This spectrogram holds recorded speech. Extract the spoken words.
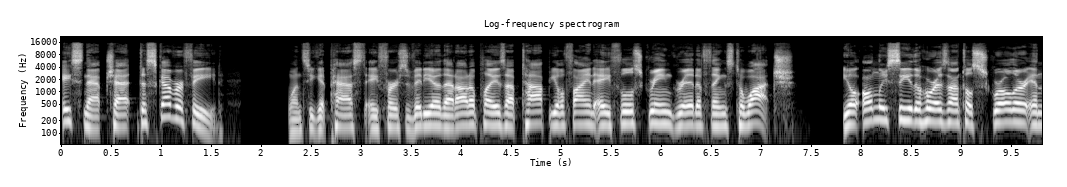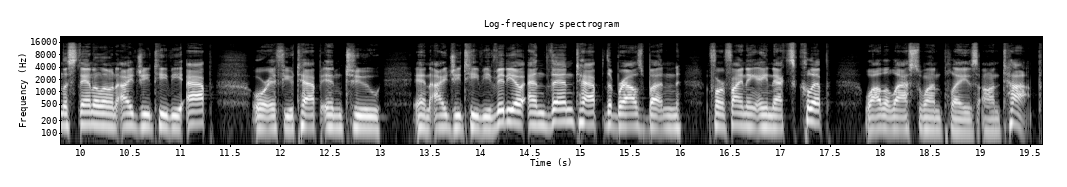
a Snapchat Discover feed. Once you get past a first video that autoplays up top, you'll find a full screen grid of things to watch. You'll only see the horizontal scroller in the standalone IGTV app, or if you tap into an IGTV video and then tap the browse button for finding a next clip while the last one plays on top.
